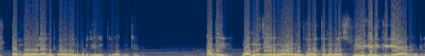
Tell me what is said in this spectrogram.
ഇഷ്ടംപോലെ അനുഭവങ്ങൾ നമ്മുടെ ജീവിതത്തിൽ വന്നിട്ടുണ്ട്. അതിൽ വന്നു ചേരുന്ന അനുഭവത്തെ നമ്മൾ സ്വീകരിക്കുകയാണെങ്കിൽ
